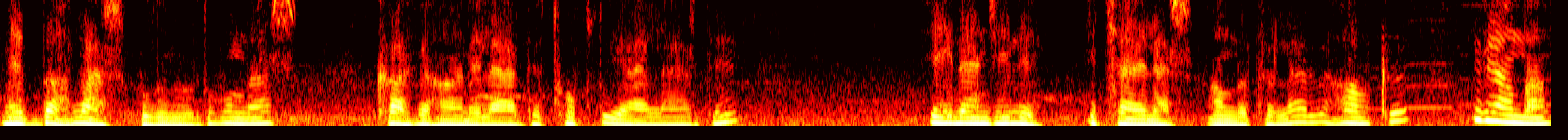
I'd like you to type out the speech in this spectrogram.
meddahlar bulunurdu. Bunlar kahvehanelerde, toplu yerlerde eğlenceli hikayeler anlatırlar ve halkı bir yandan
